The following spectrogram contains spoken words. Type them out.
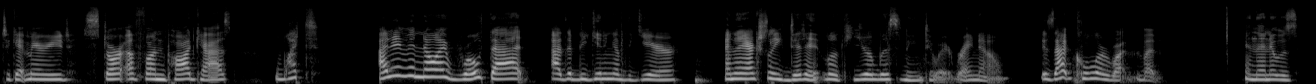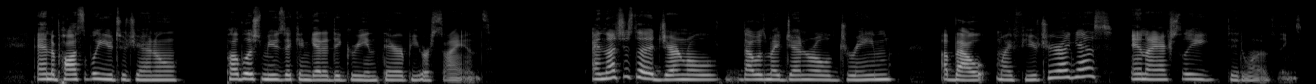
to get married, start a fun podcast. What? I didn't even know I wrote that at the beginning of the year and I actually did it. Look, you're listening to it right now. Is that cool or what? But and then it was and a possible YouTube channel, publish music and get a degree in therapy or science. And that's just a general that was my general dream about my future, I guess. And I actually did one of the things.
